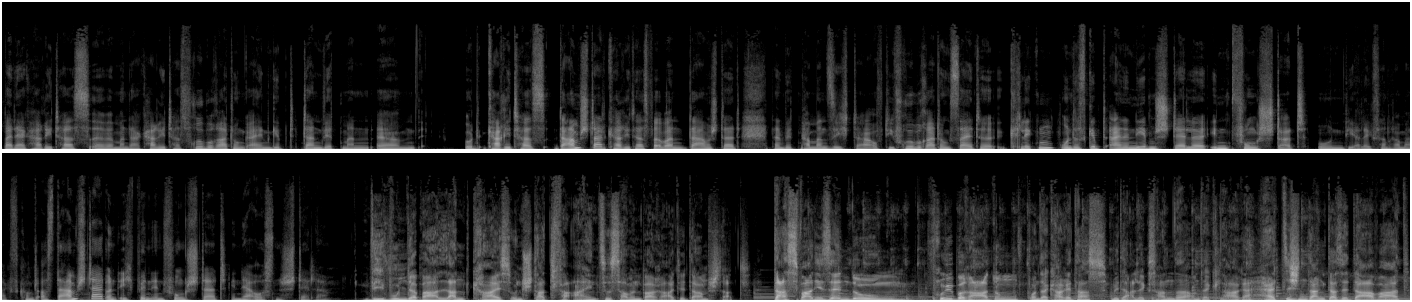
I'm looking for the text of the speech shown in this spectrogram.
bei der Caritas. Äh, wenn man da Caritas Frühberatung eingibt, dann wird man ähm, Caritas Darmstadt, Caritas Verband Darmstadt, dann wird, kann man sich da auf die Frühberatungsseite klicken und es gibt eine Nebenstelle in Funkstadt und die Alexandra Marx kommt aus Darmstadt und ich bin in Funkstadt in der Außenstelle. Wie wunderbar Landkreis und Stadtverein zusammen bei Radio Darmstadt. Das war die Sendung Frühberatung von der Caritas mit der Alexandra und der Clara. Herzlichen Dank, dass ihr da wart.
